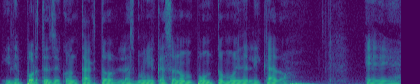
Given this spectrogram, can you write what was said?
y deportes de contacto, las muñecas son un punto muy delicado. Eh,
